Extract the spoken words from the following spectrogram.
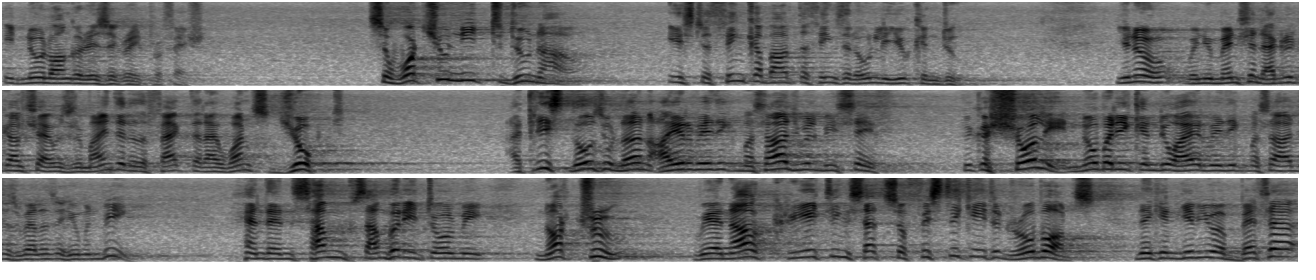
it no longer is a great profession. So, what you need to do now is to think about the things that only you can do. You know, when you mentioned agriculture, I was reminded of the fact that I once joked at least those who learn Ayurvedic massage will be safe because surely nobody can do Ayurvedic massage as well as a human being. And then some, somebody told me, not true. We are now creating such sophisticated robots, they can give you a better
